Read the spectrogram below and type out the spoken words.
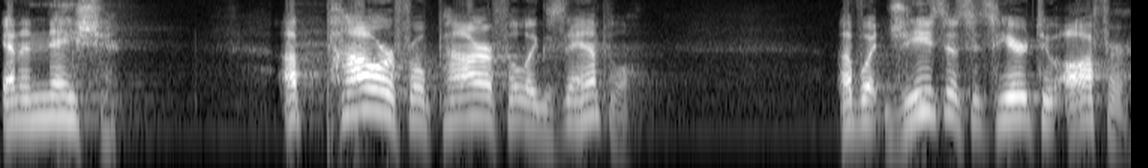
and a nation. A powerful, powerful example of what Jesus is here to offer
